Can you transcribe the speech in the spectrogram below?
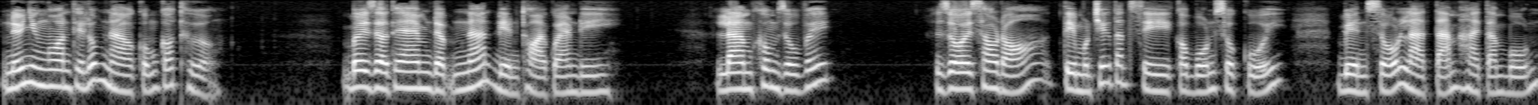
Nếu như ngoan thì lúc nào cũng có thưởng. Bây giờ thì em đập nát điện thoại của em đi. Làm không dấu vết. Rồi sau đó tìm một chiếc taxi có 4 số cuối, biển số là 8284.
